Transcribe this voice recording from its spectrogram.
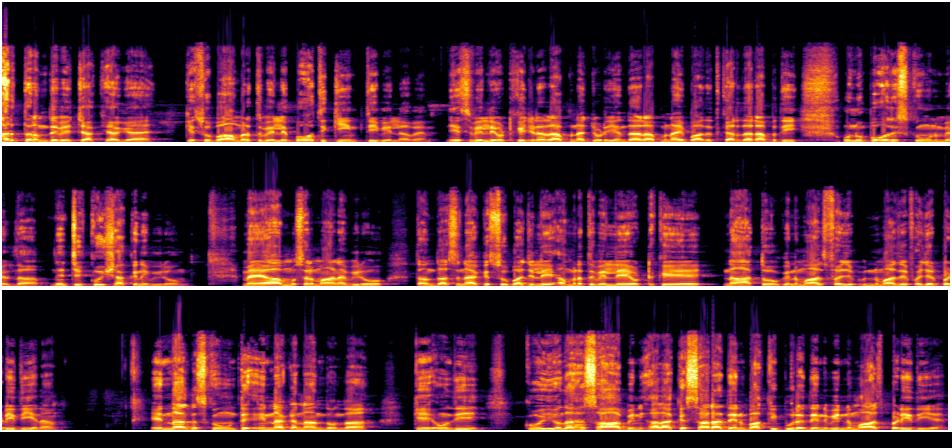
ਹਰ ਧਰਮ ਦੇ ਵਿੱਚ ਆਖਿਆ ਗਿਆ ਹੈ ਕਿ ਸਵੇਰ ਅੰਮ੍ਰਿਤ ਵੇਲੇ ਬਹੁਤ ਹੀ ਕੀਮਤੀ ਵੇਲਾ ਵੈ। ਇਸ ਵੇਲੇ ਉੱਠ ਕੇ ਜਿਹੜਾ ਰੱਬ ਨਾਲ ਜੁੜ ਜਾਂਦਾ, ਰੱਬ ਨਾਲ ਇਬਾਦਤ ਕਰਦਾ, ਰੱਬ ਦੀ, ਉਹਨੂੰ ਬਹੁਤ ਹੀ ਸਕੂਨ ਮਿਲਦਾ। ਇਹ 'ਚ ਕੋਈ ਸ਼ੱਕ ਨਹੀਂ ਵੀਰੋ। ਮੈਂ ਆਪ ਮੁਸਲਮਾਨ ਆ ਵੀਰੋ। ਤੁਹਾਨੂੰ ਦੱਸਣਾ ਕਿ ਸਵੇਰ ਜਿਲੇ ਅੰਮ੍ਰਿਤ ਵੇਲੇ ਉੱਠ ਕੇ ਨਹਾ ਧੋ ਕੇ ਨਮਾਜ਼ ਫਜਰ ਨਮਾਜ਼ੇ ਫਜਰ ਪੜ੍ਹੀ ਦੀ ਹੈ ਨਾ। ਇੰਨਾ ਕੁ ਸਕੂਨ ਤੇ ਇੰਨਾ ਕੁ ਆਨੰਦ ਆਉਂਦਾ ਕਿ ਉਹਦੀ ਕੋਈ ਉਹਦਾ ਹਿਸਾਬ ਹੀ ਨਹੀਂ। ਹਾਲਾਂਕਿ ਸਾਰਾ ਦਿਨ ਬਾਕੀ ਪੂਰੇ ਦਿਨ ਵੀ ਨਮਾਜ਼ ਪੜ੍ਹੀ ਦੀ ਹੈ।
